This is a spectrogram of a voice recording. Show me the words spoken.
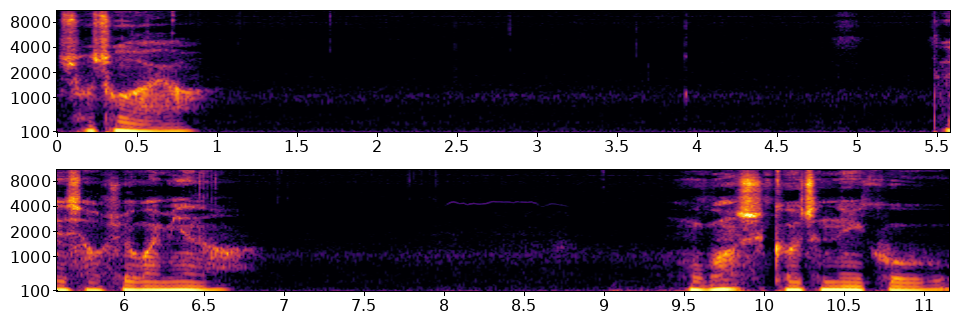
说出来啊！在小穴外面啊！光是隔着内裤，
